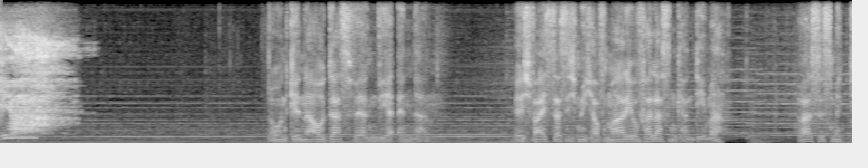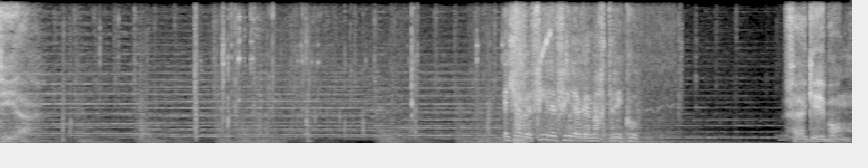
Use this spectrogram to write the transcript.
Ach ja. Und genau das werden wir ändern. Ich weiß, dass ich mich auf Mario verlassen kann, Dima. Was ist mit dir? Ich habe viele Fehler gemacht, Rico. Vergebung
